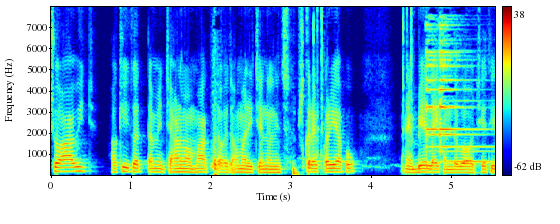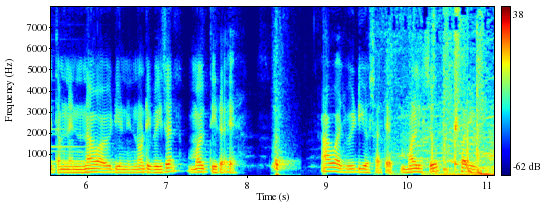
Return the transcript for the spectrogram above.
જો આવી જ હકીકત તમે જાણવા માગતા હોય તો અમારી ચેનલને સબસ્ક્રાઈબ કરી આપો અને બે લાઇકન દબાવો, જેથી તમને નવા વિડીયોની નોટિફિકેશન મળતી રહે. આવા જ વીડિયો સાથે મળીશું ફરી.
